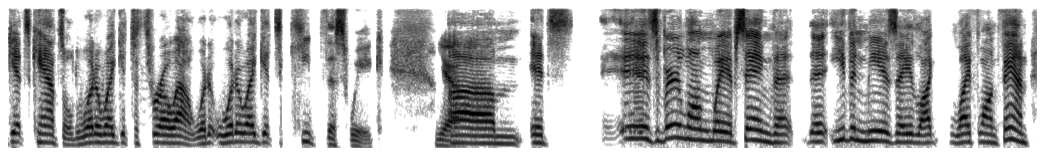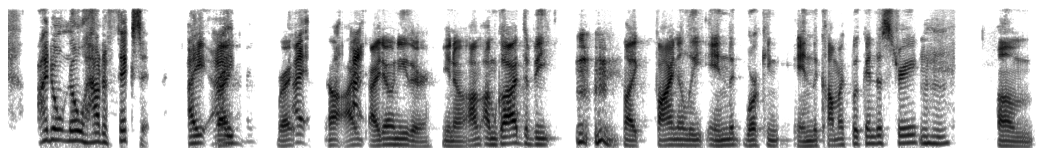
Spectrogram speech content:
gets canceled? What do i get to throw out? What what do i get to keep this week? Yeah. Um it's it's a very long way of saying that that even me as a like lifelong fan i don't know how to fix it i right i right. I- no, I, I don't either. You know i'm, I'm glad to be like finally in the working in the comic book industry. Mhm. um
